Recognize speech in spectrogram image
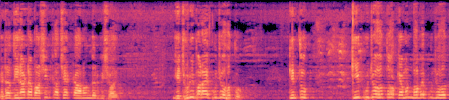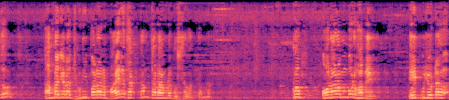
এটা দিনাটা বাসীর কাছে একটা আনন্দের বিষয় যে ঝুড়িপাড়ায় পুজো হতো। কিন্তু কি পুজো হতো কেমন ভাবে পুজো হতো, আমরা যারা ঝুড়িপাড়ার বাইরে থাকতাম, তারা আমরা বুঝতে পারতাম না। খুব অনাড়ম্বর ভাবে এই পুজোটা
